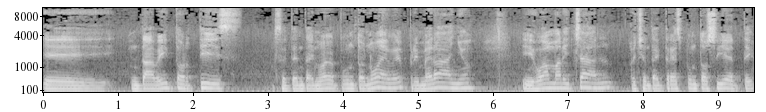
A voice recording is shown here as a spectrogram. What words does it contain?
eh, David Ortiz 79.9, primer año, y Juan Marichal 83.7,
